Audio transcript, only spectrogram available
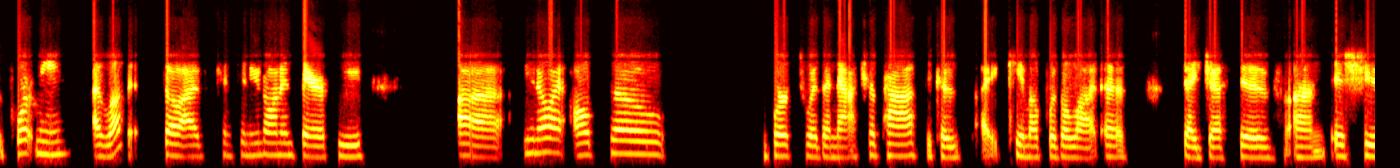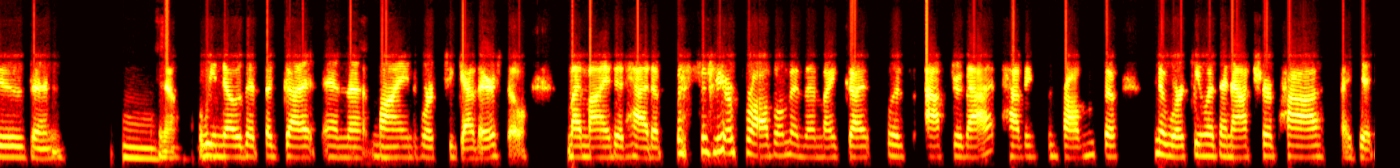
support me. I love it. So I've continued on in therapy. Uh, you know, I also worked with a naturopath because I came up with a lot of digestive um, issues and mm. you know we know that the gut and the mind work together. So my mind had had a, a, severe problem and then my gut was after that having some problems. So you know working with a naturopath i did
